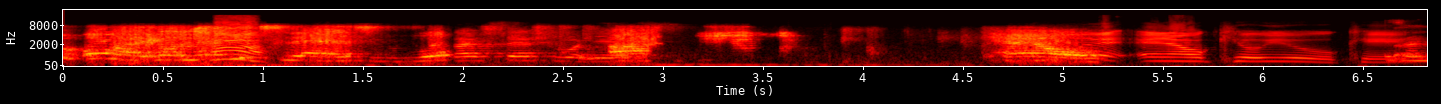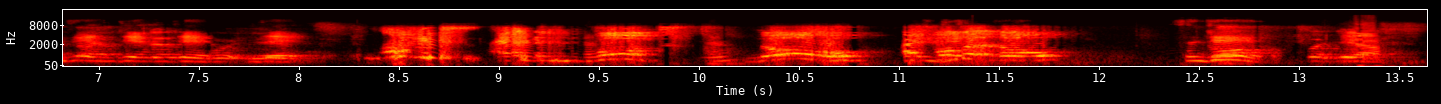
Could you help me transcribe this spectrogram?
oh my god, let Ah. me slash. What? Life says what Ah, yes. Hell. And I'll kill you. Okay. Jen, Jen, Jen, Jen, Vote Jen. yes. And vote. No, I voted no. Sanjey, Vote Yeah. yes.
